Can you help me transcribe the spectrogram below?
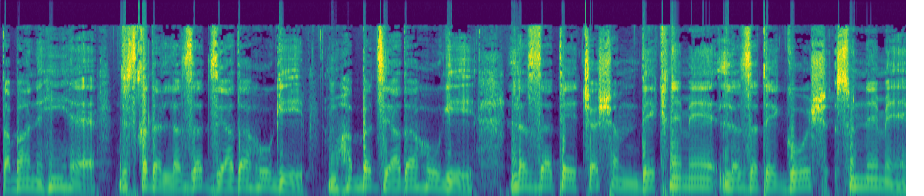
تباہ نہیں ہے۔ جس قدر لذت زیادہ ہوگی، محبت زیادہ ہوگی۔ لذت چشم دیکھنے میں، لذت گوشت سننے میں،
